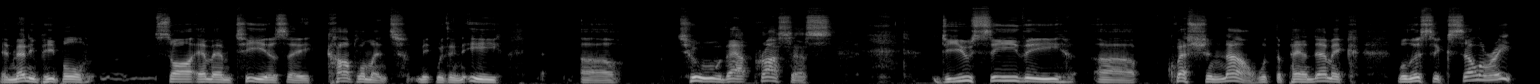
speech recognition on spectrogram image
And many people saw MMT as a complement with an E uh, to that process. Do you see the uh, question now with the pandemic? Will this accelerate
